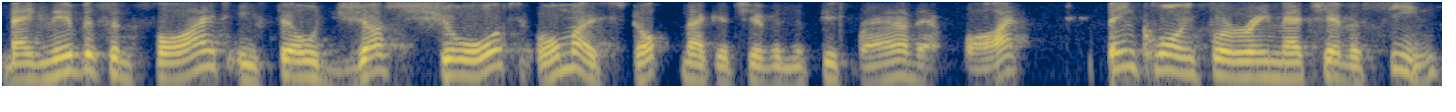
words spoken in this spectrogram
Magnificent fight. He fell just short, almost stopped Makhachev in the fifth round of that fight. Been calling for a rematch ever since.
